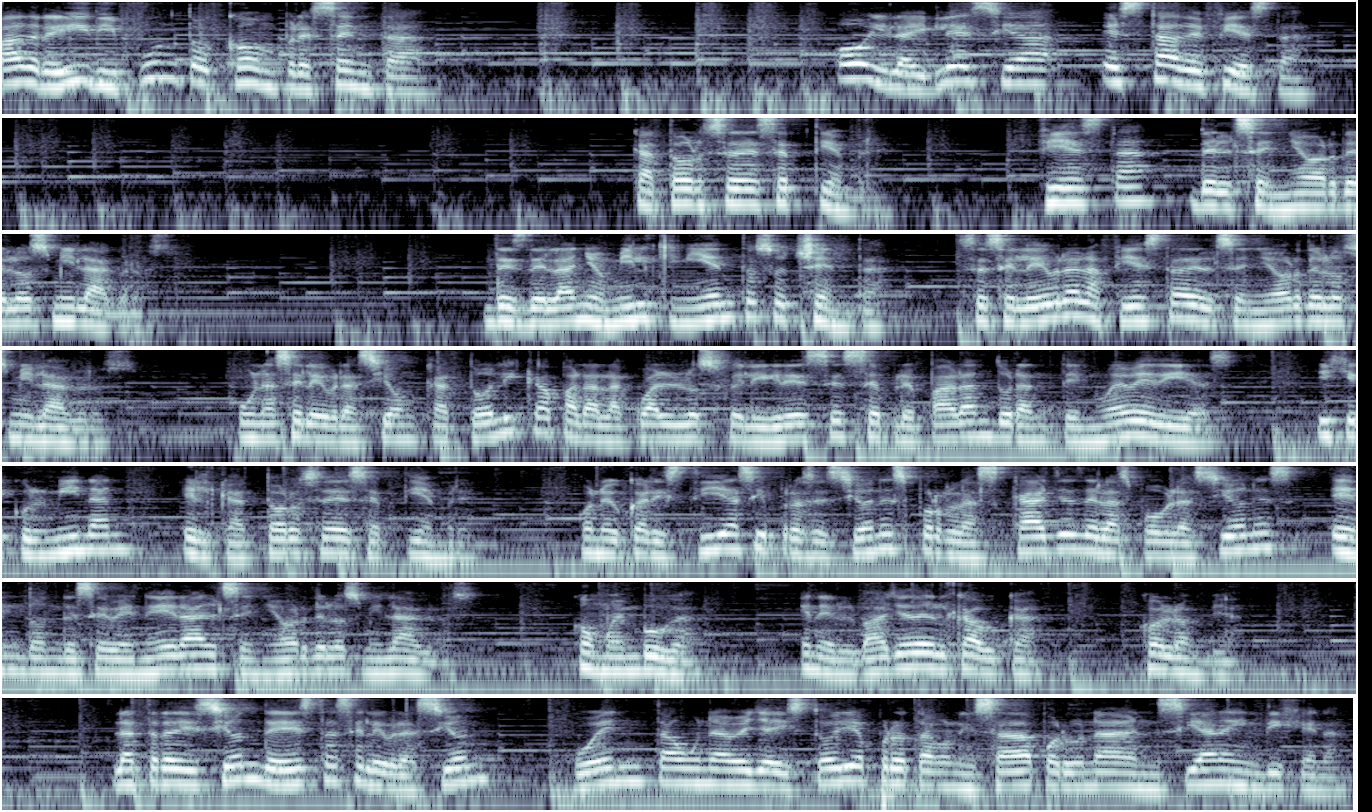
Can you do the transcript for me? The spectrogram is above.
PadreIdi.com presenta Hoy la iglesia está de fiesta. 14 de septiembre, fiesta del Señor de los Milagros. Desde el año 1580 se celebra la fiesta del Señor de los Milagros, una celebración católica para la cual los feligreses se preparan durante nueve días y que culminan el 14 de septiembre con Eucaristías y procesiones por las calles de las poblaciones en donde se venera al Señor de los Milagros, como en Buga, en el Valle del Cauca, Colombia. La tradición de esta celebración cuenta una bella historia protagonizada por una anciana indígena,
